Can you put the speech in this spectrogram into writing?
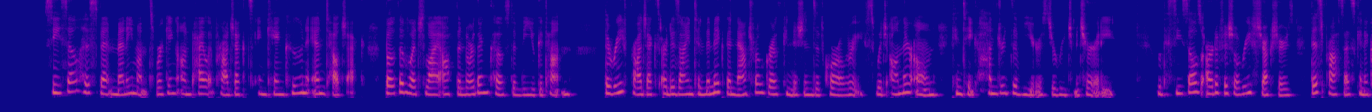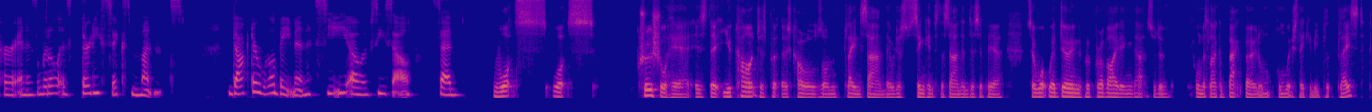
CCell has spent many months working on pilot projects in Cancun and Telchac, both of which lie off the northern coast of the Yucatan, the reef projects are designed to mimic the natural growth conditions of coral reefs, which on their own can take hundreds of years to reach maturity. With CCell's artificial reef structures, this process can occur in as little as 36 months. Dr. Will Bateman, CEO of CCell, said, What's what's crucial here is that you can't just put those corals on plain sand they will just sink into the sand and disappear so what we're doing is we're providing that sort of almost like a backbone on, on which they can be pl- placed.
